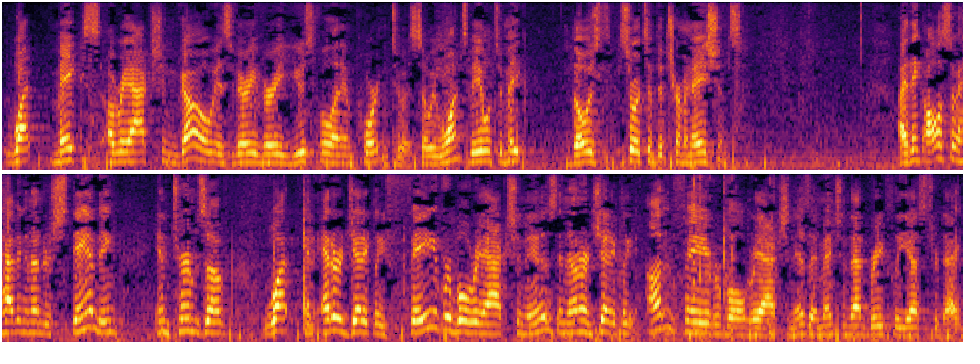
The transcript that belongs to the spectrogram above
what makes a reaction go is very, very useful and important to us. So we want to be able to make those sorts of determinations. I think also having an understanding in terms of what an energetically favorable reaction is and an energetically unfavorable reaction is. I mentioned that briefly yesterday.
